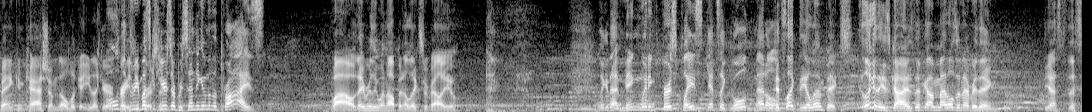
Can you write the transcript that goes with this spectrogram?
bank and cash them. They'll look at you like you're Oh, a the crazy Three Musketeers are presenting them the prize. Wow, they really went up in elixir value. Look at that. Ming winning first place gets a gold medal. It's like the Olympics. Look at these guys. They've got medals and everything. Yes, this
